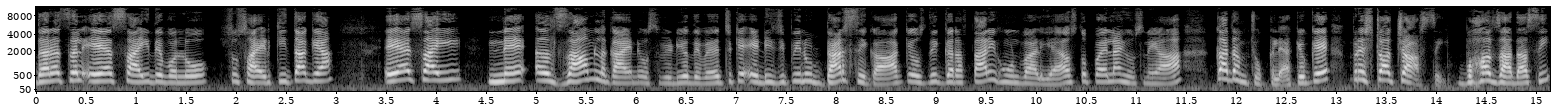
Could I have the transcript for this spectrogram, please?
ਦਰਅਸਲ ਏਐਸਆਈ ਦੇ ਵੱਲੋਂ ਸੁਸਾਈਡ ਕੀਤਾ ਗਿਆ। ਏਐਸਆਈ ਨੇ ਇਲਜ਼ਾਮ ਲਗਾਏ ਨੇ ਉਸ ਵੀਡੀਓ ਦੇ ਵਿੱਚ ਕਿ ਏਡੀਜੀਪੀ ਨੂੰ ਡਰ ਸੀਗਾ ਕਿ ਉਸ ਦੀ ਗ੍ਰਿਫਤਾਰੀ ਹੋਣ ਵਾਲੀ ਹੈ। ਉਸ ਤੋਂ ਪਹਿਲਾਂ ਹੀ ਉਸਨੇ ਆ ਕਦਮ ਚੁੱਕ ਲਿਆ ਕਿਉਂਕਿ ਭ੍ਰਿਸ਼ਟਾਚਾਰ ਸੀ, ਬਹੁਤ ਜ਼ਿਆਦਾ ਸੀ।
